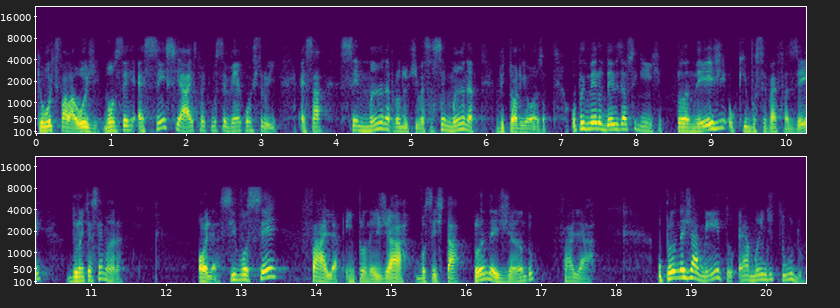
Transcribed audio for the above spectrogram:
que eu vou te falar hoje vão ser essenciais para que você venha construir essa semana produtiva, essa semana vitoriosa. O primeiro deles é o seguinte: planeje o que você vai fazer durante a semana. Olha, se você falha em planejar, você está planejando falhar. O planejamento é a mãe de tudo.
